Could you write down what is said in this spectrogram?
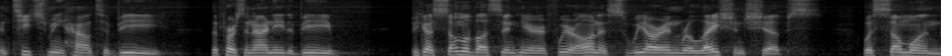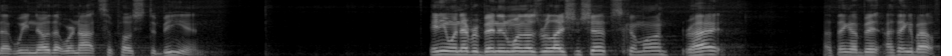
and teach me how to be the person I need to be. Because some of us in here, if we're honest, we are in relationships with someone that we know that we're not supposed to be in. Anyone ever been in one of those relationships? Come on, right? I think I've been, I think about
